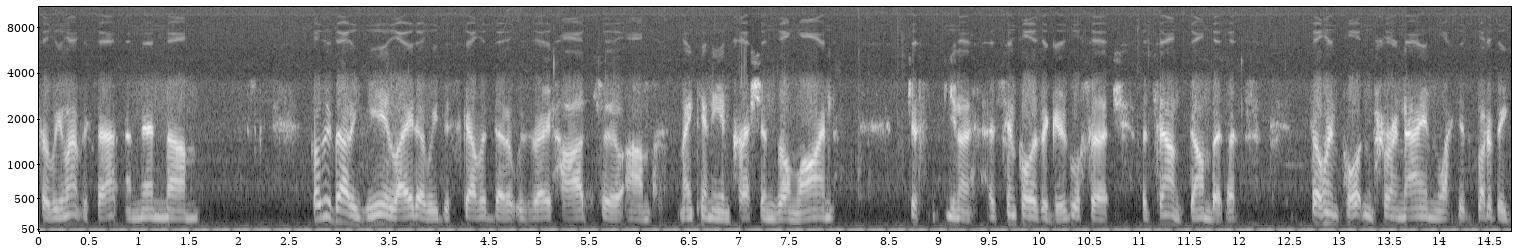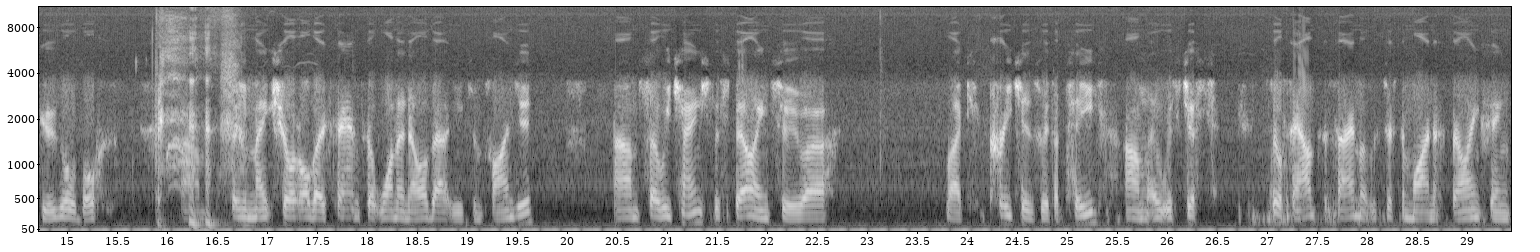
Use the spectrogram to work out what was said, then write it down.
so we went with that. And then um, probably about a year later, we discovered that it was very hard to um, make any impressions online. Just you know, as simple as a Google search. It sounds dumb, but that's so important for a name. Like it's got to be Googleable. Um, so you make sure all those fans that want to know about you can find you. Um, so we changed the spelling to uh, like creatures with a P. Um, it was just still sounds the same. It was just a minor spelling thing,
